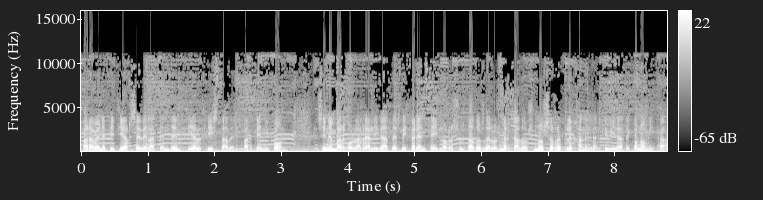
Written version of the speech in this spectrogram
para beneficiarse de la tendencia alcista del parque nipón. Sin embargo, la realidad es diferente y los resultados de los mercados no se reflejan en la actividad económica.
